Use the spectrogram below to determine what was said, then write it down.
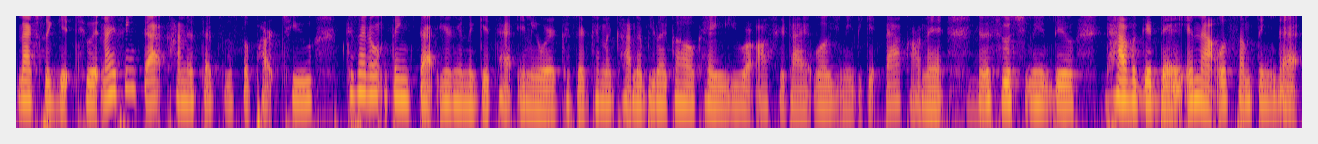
and actually get to it. And I think that kind of sets us apart too, because I don't think that you're gonna get that anywhere. Because they're gonna kind of be like, "Oh, okay, you were off your diet. Well, you need to get back on it, and this is what you need to do. And have a good day." And that was something that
